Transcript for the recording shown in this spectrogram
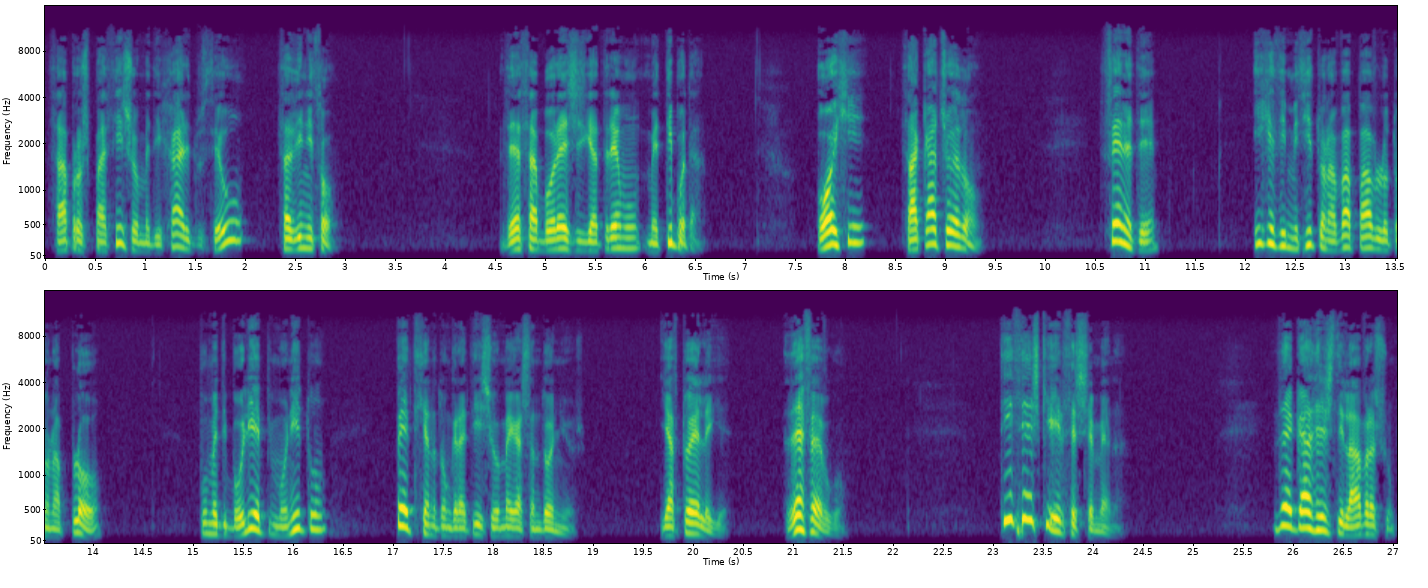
Θα προσπαθήσω με τη χάρη του Θεού, θα δυνηθώ. Δεν θα μπορέσεις γιατρέ μου με τίποτα. Όχι, θα κάτσω εδώ. Φαίνεται, είχε θυμηθεί τον Αβά Παύλο τον απλό, που με την πολλή επιμονή του πέτυχε να τον κρατήσει ο Μέγας Αντώνιος. Γι' αυτό έλεγε «Δεν φεύγω». «Τι θες και ήρθες σε μένα» δεν κάθεσαι στη λάβρα σου,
